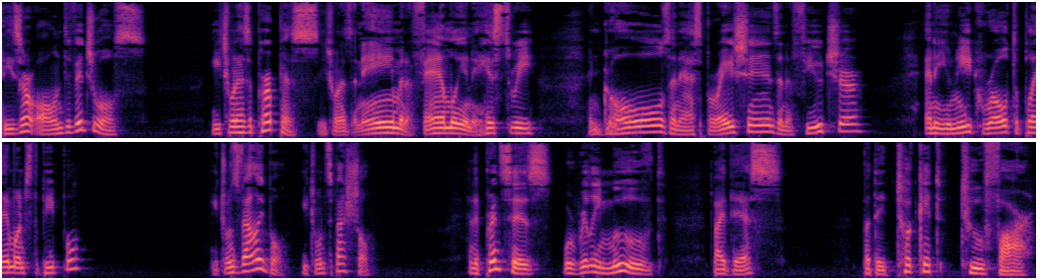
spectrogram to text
These are all individuals. Each one has a purpose. Each one has a name and a family and a history and goals and aspirations and a future and a unique role to play amongst the people. Each one's valuable. Each one's special. And the princes were really moved by this but they took it too far.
